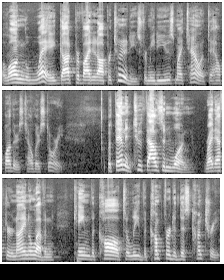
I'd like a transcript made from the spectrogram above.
Along the way, God provided opportunities for me to use my talent to help others tell their story. But then in 2001, right after 9 11, came the call to leave the comfort of this country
